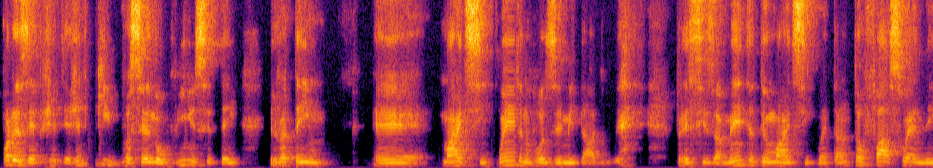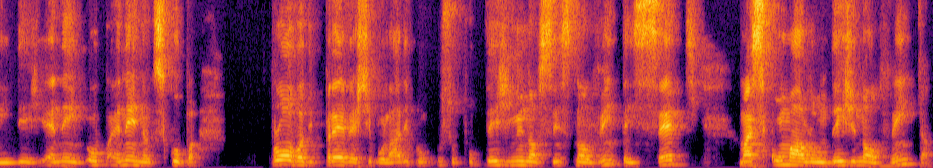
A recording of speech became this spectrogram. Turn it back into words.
por exemplo, gente, a gente que você é novinho, você tem, eu já tenho é, mais de 50, não vou dizer minha idade precisamente, eu tenho mais de 50 anos, então faço Enem, desde, Enem, opa, Enem não, desculpa, prova de pré-vestibular de concurso público desde 1997, mas como aluno desde 90,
